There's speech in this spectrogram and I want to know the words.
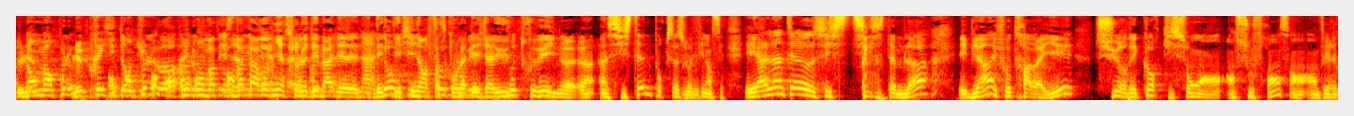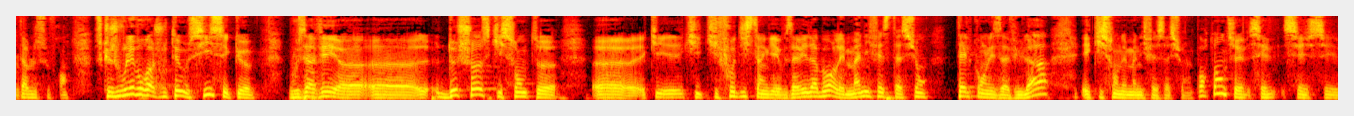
le, non, mais on peut, le président. On, va, va pas revenir sur le débat des, finances parce qu'on l'a déjà eu. Il faut trouver une, un, système pour que ça soit mm. financé. Et à l'intérieur de ce système-là, eh bien, il faut travailler sur des corps qui sont en, souffrance, en, véritable souffrance. Ce que je voulais vous rajouter aussi, c'est que vous avez euh, euh, deux choses qui sont euh, qu'il qui, faut distinguer. Vous avez d'abord les manifestations telles qu'on les a vues là, et qui sont des manifestations importantes. C'est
